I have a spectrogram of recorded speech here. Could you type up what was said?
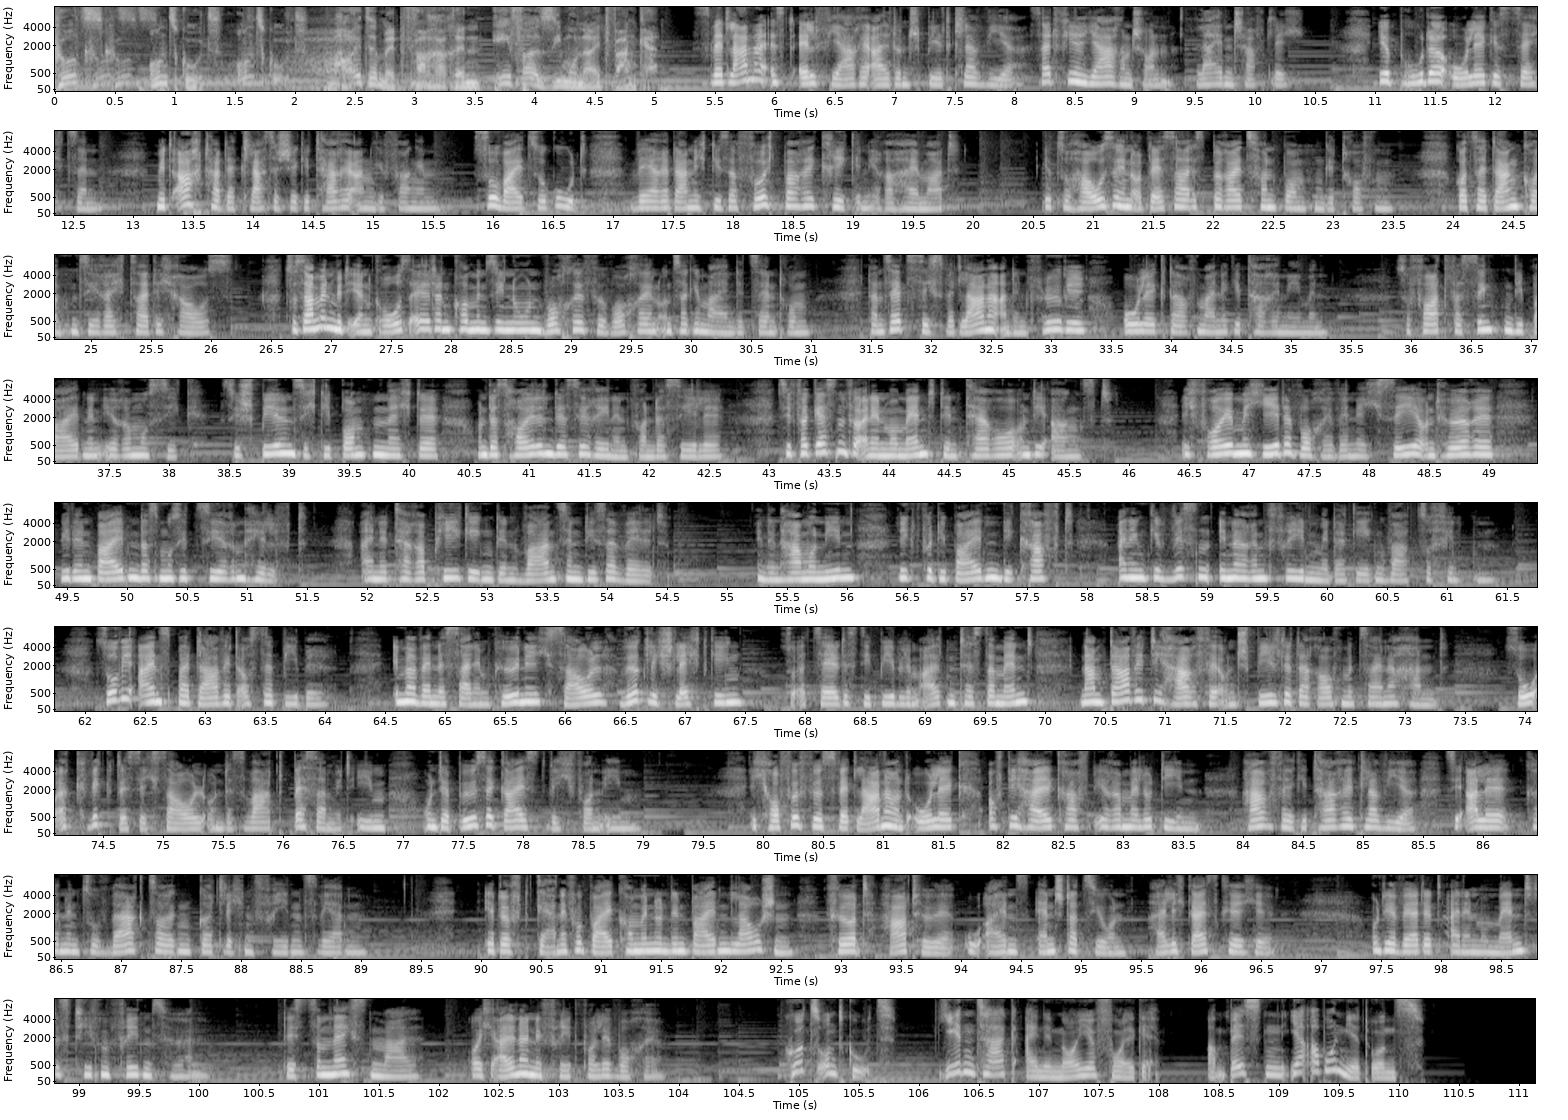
Kurz und gut und gut. Heute mit Pfarrerin Eva Simoneit Wanke. Svetlana ist elf Jahre alt und spielt Klavier. Seit vier Jahren schon. Leidenschaftlich. Ihr Bruder Oleg ist 16. Mit acht hat er klassische Gitarre angefangen. So weit, so gut. Wäre da nicht dieser furchtbare Krieg in ihrer Heimat. Ihr Zuhause in Odessa ist bereits von Bomben getroffen. Gott sei Dank konnten sie rechtzeitig raus. Zusammen mit ihren Großeltern kommen sie nun Woche für Woche in unser Gemeindezentrum. Dann setzt sich Svetlana an den Flügel, Oleg darf meine Gitarre nehmen. Sofort versinken die beiden in ihrer Musik. Sie spielen sich die Bombennächte und das Heulen der Sirenen von der Seele. Sie vergessen für einen Moment den Terror und die Angst. Ich freue mich jede Woche, wenn ich sehe und höre, wie den beiden das Musizieren hilft. Eine Therapie gegen den Wahnsinn dieser Welt. In den Harmonien liegt für die beiden die Kraft, einen gewissen inneren Frieden mit der Gegenwart zu finden. So wie einst bei David aus der Bibel. Immer wenn es seinem König Saul wirklich schlecht ging, so erzählt es die Bibel im Alten Testament, nahm David die Harfe und spielte darauf mit seiner Hand. So erquickte sich Saul und es ward besser mit ihm und der böse Geist wich von ihm. Ich hoffe für Svetlana und Oleg auf die Heilkraft ihrer Melodien, Harfe, Gitarre, Klavier, sie alle können zu Werkzeugen göttlichen Friedens werden. Ihr dürft gerne vorbeikommen und den beiden lauschen. Fürth, Harthöhe, U1, Endstation, Heiliggeistkirche. Und ihr werdet einen Moment des tiefen Friedens hören. Bis zum nächsten Mal. Euch allen eine friedvolle Woche. Kurz und gut. Jeden Tag eine neue Folge. Am besten, ihr abonniert uns.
